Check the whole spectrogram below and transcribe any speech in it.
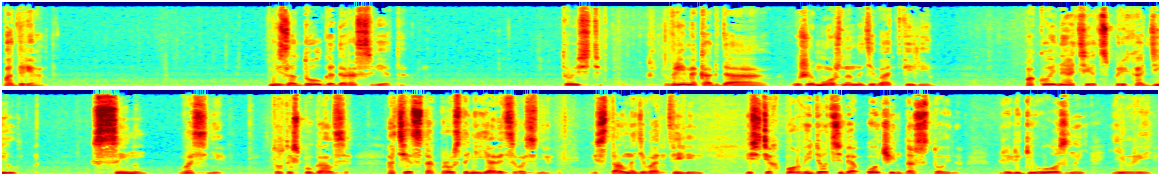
подряд незадолго до рассвета. То есть время, когда уже можно надевать филин. Покойный отец приходил сыну во сне. Тот испугался. Отец так просто не явится во сне. И стал надевать филин. И с тех пор ведет себя очень достойно. Религиозный еврей –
